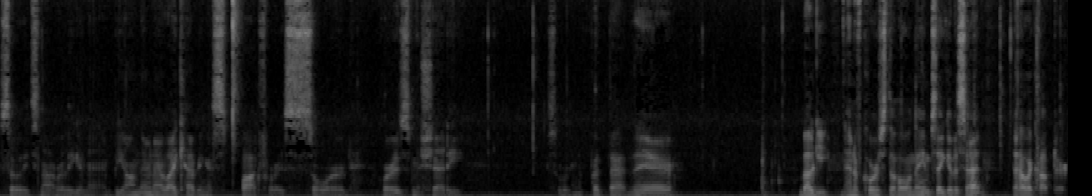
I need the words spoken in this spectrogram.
so it's not really gonna be on there and I like having a spot for his sword or his machete. So we're gonna put that there. Buggy and of course the whole namesake of the set, the helicopter.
